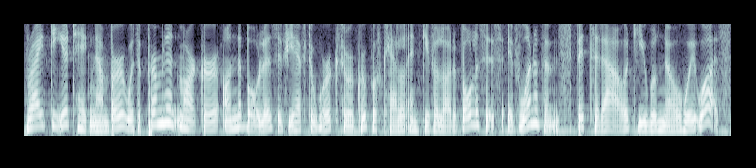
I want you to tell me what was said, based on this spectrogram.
Write the ear tag number with a permanent marker on the bolus if you have to work through a group of cattle and give a lot of boluses. If one of them spits it out, you will know who it was.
